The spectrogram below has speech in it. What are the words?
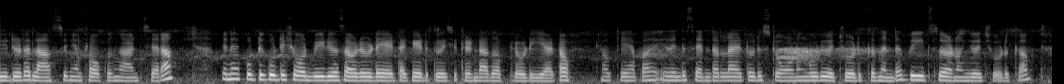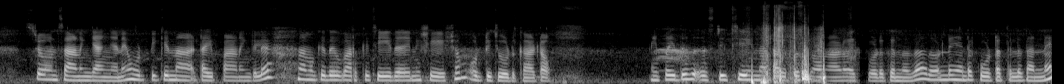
വീഡിയോയുടെ ലാസ്റ്റ് ഞാൻ ഫ്രോക്കും കാണിച്ചു തരാം. പിന്നെ കുട്ടി കുട്ടി ഷോർട്ട് വീഡിയോസ് അവിടെ ഇവിടെ ആയിട്ടൊക്കെ എടുത്ത് വെച്ചിട്ടുണ്ട്. അത് അപ്ലോഡ് ചെയ്യാം കേട്ടോ. ഓക്കെ അപ്പോൾ ഇതിന്റെ സെന്ററിലായിട്ട് ഒരു സ്റ്റോണും കൂടി വെച്ച് കൊടുക്കുന്നുണ്ട്. ബീഡ്സ് വേണമെങ്കിൽ വെച്ച് കൊടുക്കാം. സ്റ്റോൺസ് ആണെങ്കിൽ അങ്ങനെ ഒട്ടിക്കുന്ന ടൈപ്പ് ആണെങ്കിൽ നമുക്കിത് വർക്ക് ചെയ്തതിന് ശേഷം ഒട്ടിച്ചു കൊടുക്കാം കേട്ടോ. ഇപ്പോൾ ഇത് സ്റ്റിച്ച് ചെയ്യുന്ന ടൈപ്പ് സ്റ്റോണാണ് വെച്ച് കൊടുക്കുന്നത്. അതുകൊണ്ട് എന്റെ കൂട്ടത്തിൽ തന്നെ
